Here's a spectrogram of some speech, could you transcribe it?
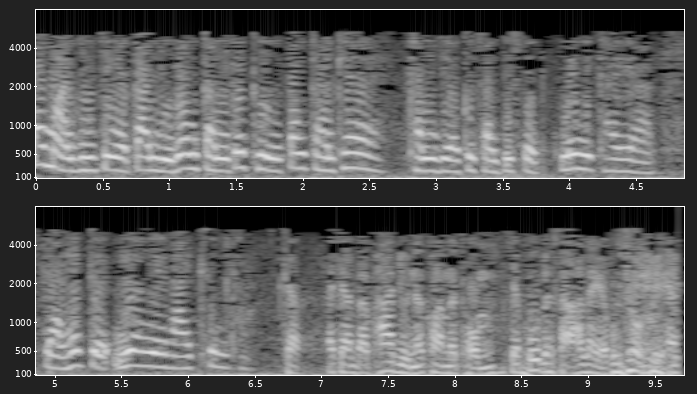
เป้าหมายจริงๆการอยู่ร่วมกันก็คือต้องการแค่คำเดียวคือสันติสุขไม่มีใครอยากอยากให้เกิดเรื่องร้ายขึ้นค่ะ ครับอาจารย์ประภาสอยู่นครปฐมจะพูดภาษาอะไรกับผู้ชมเนี่ย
